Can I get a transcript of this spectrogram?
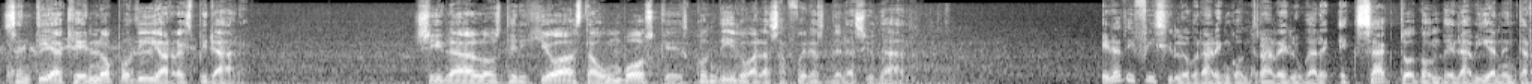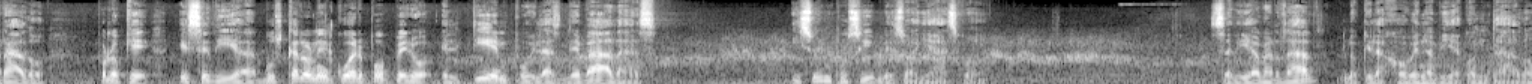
Sentía que no podía respirar. Sheila los dirigió hasta un bosque escondido a las afueras de la ciudad. Era difícil lograr encontrar el lugar exacto donde la habían enterrado, por lo que ese día buscaron el cuerpo, pero el tiempo y las nevadas hizo imposible su hallazgo. ¿Sería verdad lo que la joven había contado?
